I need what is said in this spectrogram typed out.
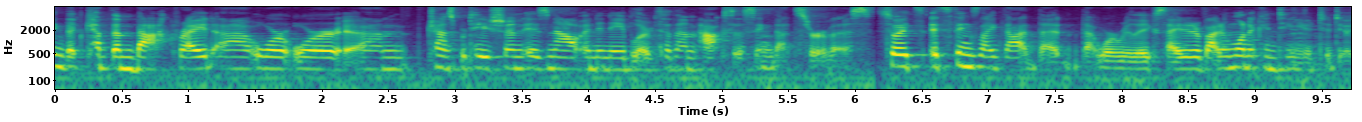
something that kept them back, right? uh, or, or um, transportation is now an enabler to them accessing that service. So it's, it's things like that, that that we're really excited about and want to continue to do.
